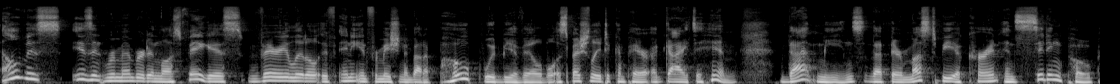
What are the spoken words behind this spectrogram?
Elvis isn't remembered in Las Vegas, very little, if any, information about a pope would be available, especially to compare a guy to him. That means that there must be a current and sitting pope,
